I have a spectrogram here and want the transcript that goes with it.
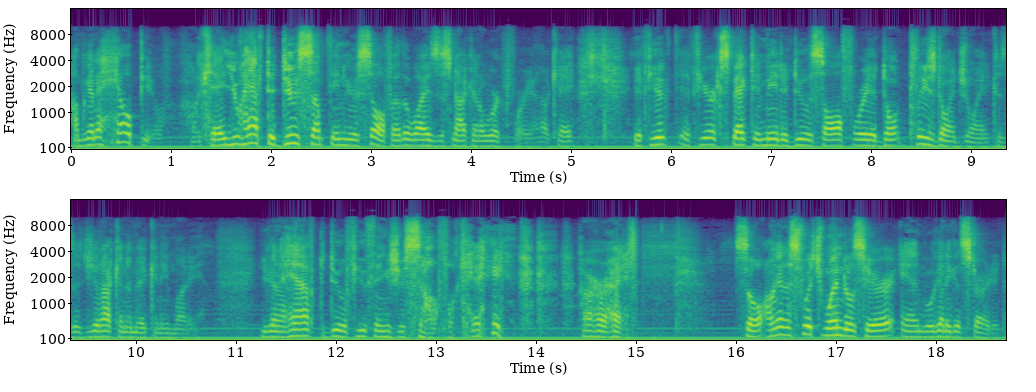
I'm going to help you okay you have to do something yourself otherwise it's not going to work for you okay if you if you're expecting me to do this all for you don't please don't join because you're not going to make any money. You're going to have to do a few things yourself okay? All right. So I'm going to switch windows here and we're going to get started.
